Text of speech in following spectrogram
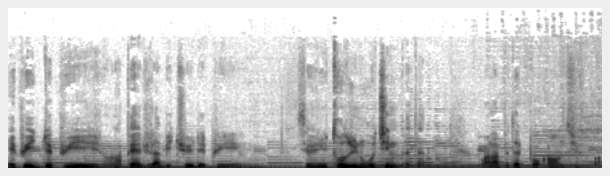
Et puis depuis, on a perdu l'habitude et puis c'est devenu trop d'une routine peut-être. Voilà peut-être pourquoi on ne siffle pas.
